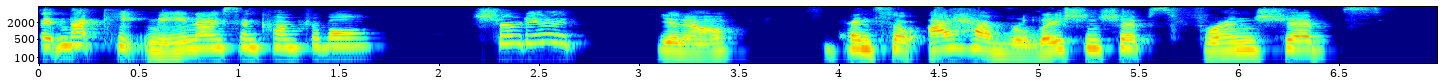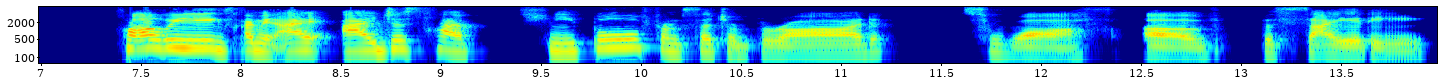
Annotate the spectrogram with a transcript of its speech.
Didn't that keep me nice and comfortable? Sure did, you know? And so I have relationships, friendships, colleagues. I mean, I, I just have people from such a broad swath of society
